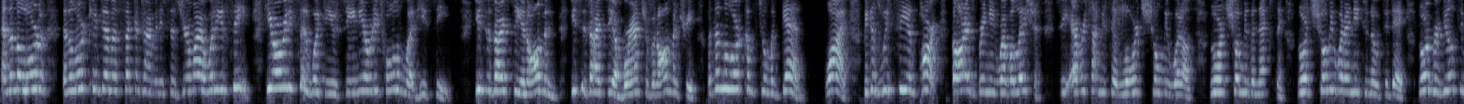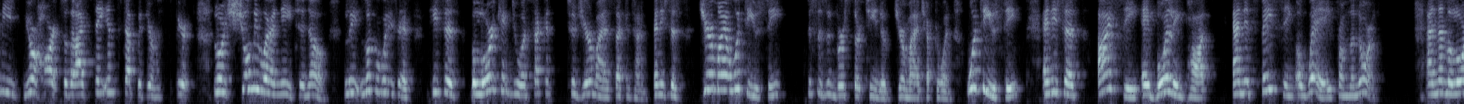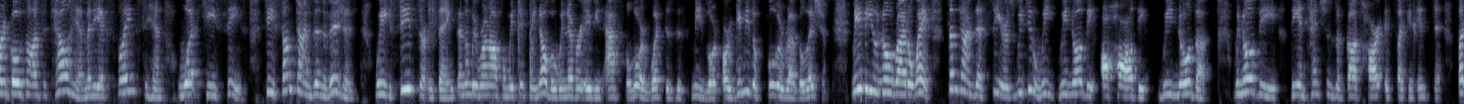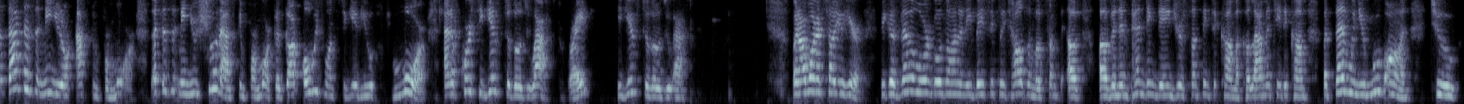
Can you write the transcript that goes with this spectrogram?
And then the Lord and the Lord came to him a second time and he says, Jeremiah, what do you see? He already said, What do you see? And he already told him what he sees. He says, I see an almond, he says, I see a branch of an almond tree. But then the Lord comes to him again. Why? Because we see in part. God is bringing revelation. See, every time you say, Lord, show me what else? Lord, show me the next thing. Lord, show me what I need to know today. Lord, reveal to me your heart so that I stay in step with your spirit. Lord, show me what I need to know. Look at what he says. He says, the Lord came to a second to Jeremiah a second time. And he says, Jeremiah, what do you see? This is in verse 13 of Jeremiah chapter 1. What do you see? And he says, I see a boiling pot and it's facing away from the north. And then the Lord goes on to tell him and he explains to him what he sees. See, sometimes in a vision, we see certain things and then we run off and we think we know, but we never even ask the Lord, what does this mean, Lord? Or give me the fuller revelation. Maybe you know right away. Sometimes as seers, we do. We we know the aha, the we know the we know the the intentions of God's heart. It's like an instant. But that doesn't mean you don't ask him for more. That doesn't mean you should ask him for more because God always wants to give you more. And of course he gives to those who ask, right? He gives to those who ask. But I want to tell you here, because then the Lord goes on and he basically tells them of something of, of an impending danger, something to come, a calamity to come. But then when you move on to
